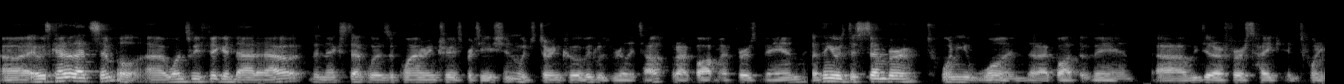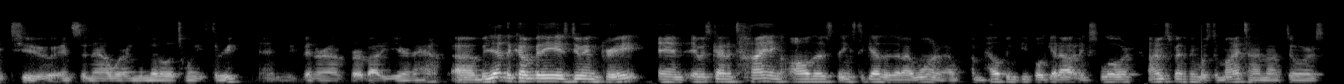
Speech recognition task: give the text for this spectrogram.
uh, it was kind of that simple. Uh, once we figured that out, the next step was acquiring transportation, which during COVID was really tough. But I bought my first van. I think it was December 21 that I bought the van. Uh, we did our first hike in 22, and so now we're in the middle of 23 and we've been around for about a year and a half. Um, but yeah, the company is doing great. And it was kind of tying all those things together that I wanted. I, am helping people get out and explore. I'm spending most of my time outdoors,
